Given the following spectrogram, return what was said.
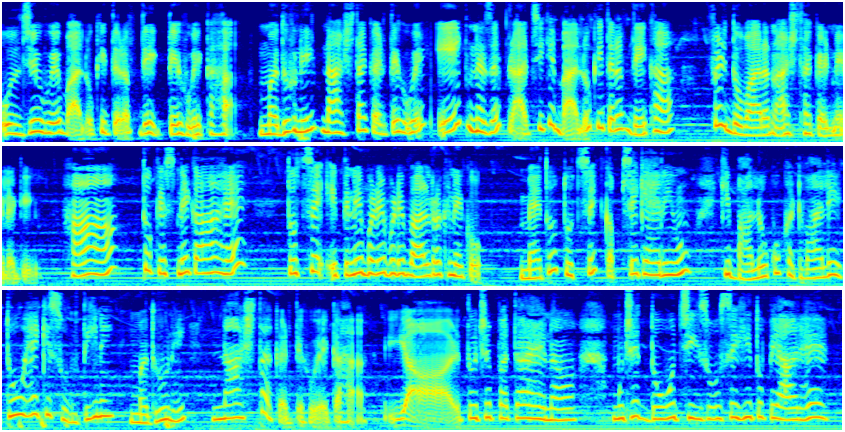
उलझे हुए बालों की तरफ़ देखते हुए कहा। मधु ने नाश्ता करते हुए एक नज़र प्राची के बालों की तरफ़ देखा, फिर दोबारा नाश्ता करने लगी। हाँ तो किसने कहा है तुझसे इतने बड़े बड़े बाल रखने को? मैं तो तुझसे कब से कह रही हूँ कि बालों को कटवा ले। तू है कि सुनती नहीं? मधु ने नाश्ता करते हुए कहा, यार, तुझे पता है ना, मुझे दो चीज़ों से ही तो प्यार है।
